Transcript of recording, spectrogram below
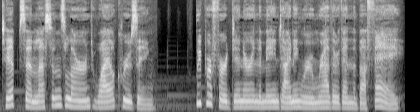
Tips and lessons learned while cruising. We preferred dinner in the main dining room rather than the buffet,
